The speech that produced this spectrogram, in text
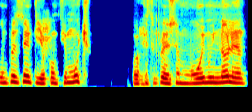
un proceso en el que yo confío mucho, porque es un proceso muy, muy noble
